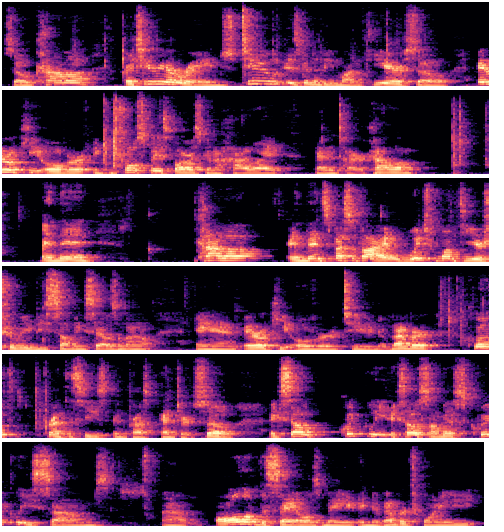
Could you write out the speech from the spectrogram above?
So comma, criteria range two is going to be month year. So arrow key over and control spacebar is going to highlight that entire column. And then comma, and then specify which month year should we be summing sales amount and arrow key over to November, close parentheses and press enter. So Excel quickly, Excel SUMIFs quickly sums um, all of the sales made in November 20,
